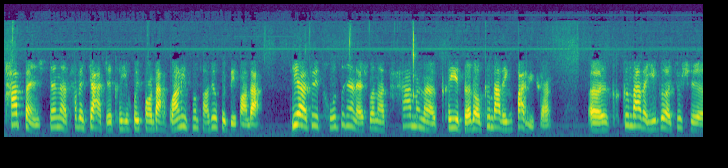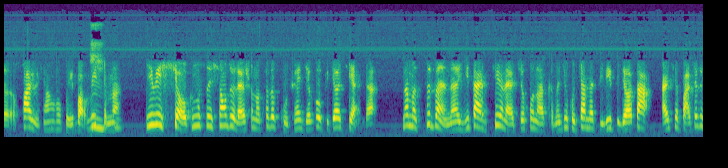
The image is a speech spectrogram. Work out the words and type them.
它本身呢，它的价值可以会放大，管理层团队会被放大。第二，对投资人来说呢，他们呢可以得到更大的一个话语权。呃，更大的一个就是话语权和回报，为什么呢？因为小公司相对来说呢，它的股权结构比较简单，那么资本呢一旦进来之后呢，可能就会占的比例比较大，而且把这个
